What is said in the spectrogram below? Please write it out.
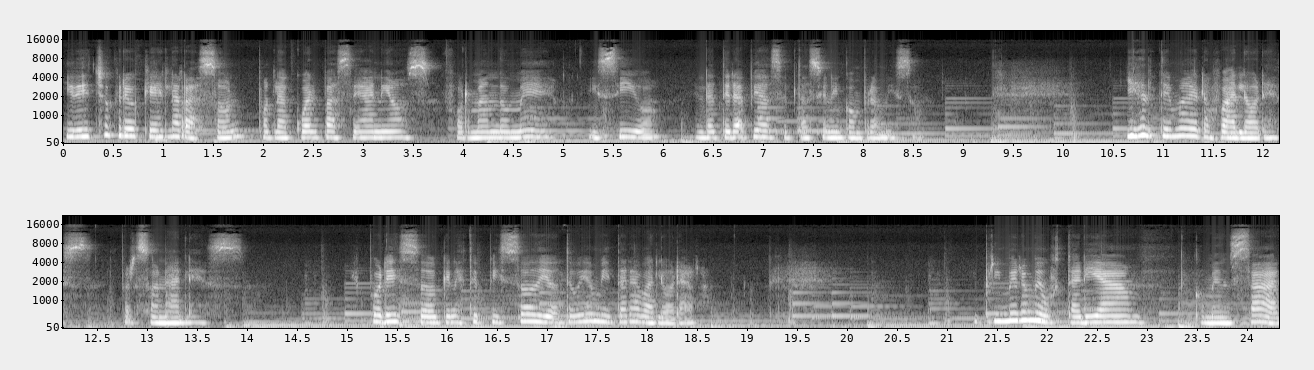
y de hecho creo que es la razón por la cual pasé años formándome y sigo en la terapia de aceptación y compromiso. Y es el tema de los valores personales. Es por eso que en este episodio te voy a invitar a valorar. Primero me gustaría comenzar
